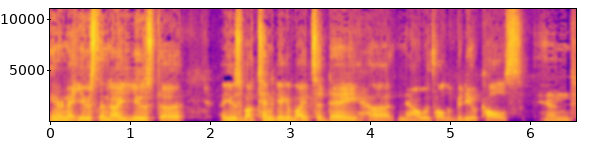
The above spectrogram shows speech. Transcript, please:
internet use, and I used uh, I use about 10 gigabytes a day uh, now with all the video calls, and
